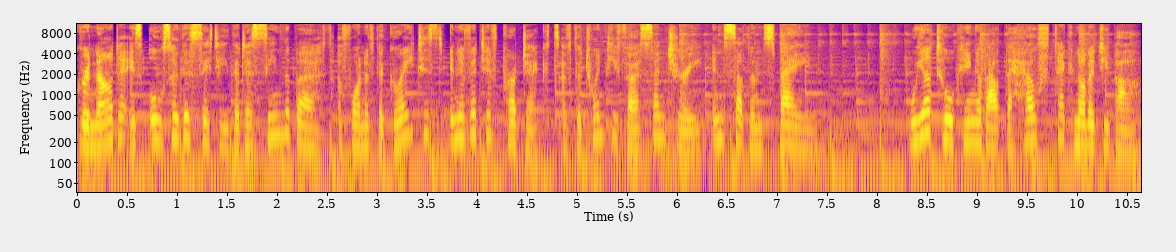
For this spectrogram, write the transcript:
Granada is also the city that has seen the birth of one of the greatest innovative projects of the 21st century in southern Spain. We are talking about the Health Technology Park.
